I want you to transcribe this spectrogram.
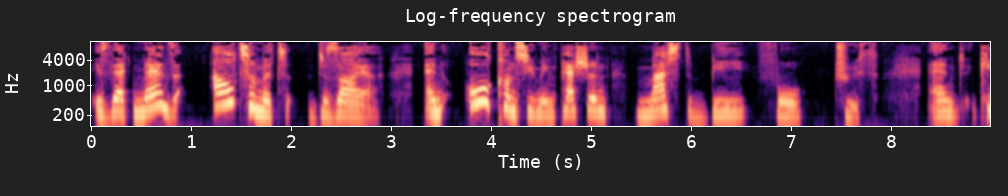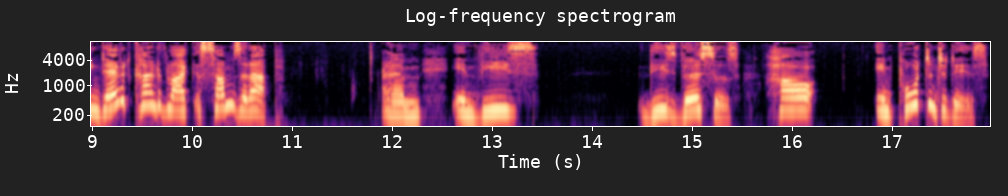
Is that man's ultimate desire and all-consuming passion must be for truth. And King David kind of like sums it up um, in these these verses how important it is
